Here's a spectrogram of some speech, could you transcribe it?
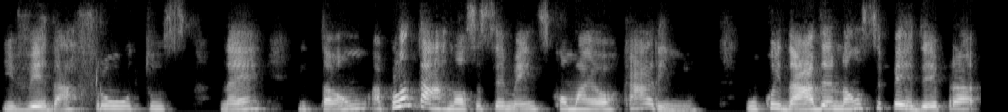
e ver dar frutos, né? Então, a plantar nossas sementes com maior carinho. O cuidado é não se perder para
